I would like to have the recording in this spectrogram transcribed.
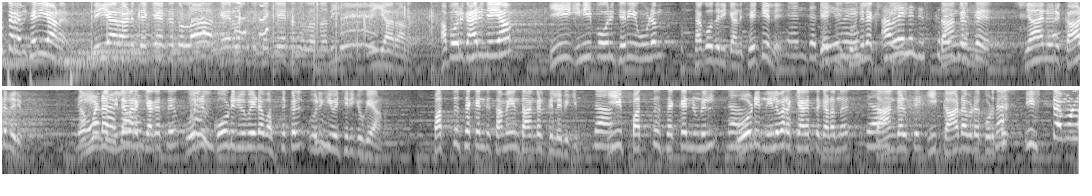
ഉത്തരം ശരിയാണ്. നെയ്യാറാണ് തെക്കേ അറ്റത്തുള്ള കേരളത്തിന്റെ തെക്കേ അറ്റത്തുള്ള നദി നെയ്യാറാണ്. അപ്പൊ ഒരു കാര്യം ചെയ്യാം. ഈ ഇനിയിപ്പോ ഒരു ചെറിയ ഊഴം സഹോദരിക്കാണ്. ചേച്ചിയല്ലേ? ചേച്ചി. ശ്രുതിലക്ഷ്മി താങ്കൾക്ക് ഞാനൊരു കാർഡ് തരും. നമ്മുടെ നിലവരയ്ക്കകത്ത് നിലവറയ്ക്കകത്ത് ഒരു കോടി രൂപയുടെ വസ്തുക്കൾ ഒരുക്കി വെച്ചിരിക്കുകയാണ്. പത്ത് സെക്കൻഡ് സമയം താങ്കൾക്ക് ലഭിക്കും. ഈ പത്ത് സെക്കൻഡിനുള്ളിൽ ഓടി നിലവറയ്ക്കകത്ത് കടന്ന് താങ്കൾക്ക് ഈ കാർഡ് അവിടെ കൊടുത്ത് ഇഷ്ടമുള്ള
